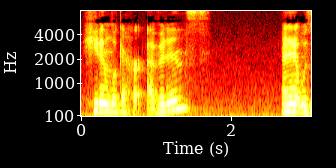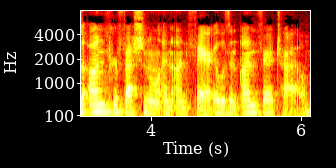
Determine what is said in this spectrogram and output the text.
He didn't look at her evidence. And it was unprofessional and unfair. It was an unfair trial.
